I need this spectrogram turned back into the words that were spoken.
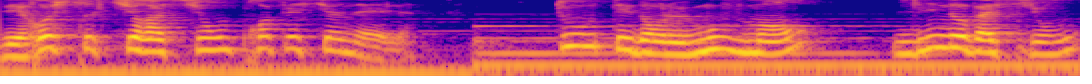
des restructurations professionnelles. Tout est dans le mouvement, l'innovation,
